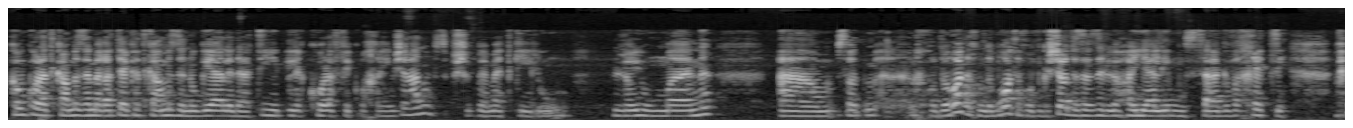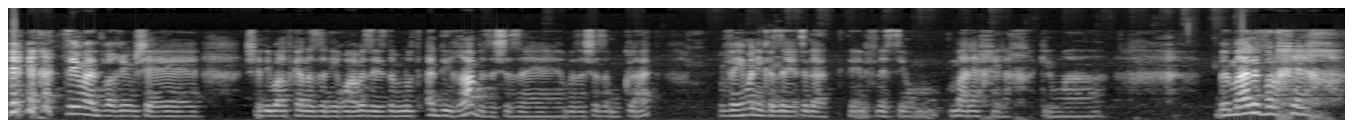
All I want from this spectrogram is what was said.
קודם כל עד כמה זה מרתק, עד כמה זה נוגע לדעתי לכל אפיק בחיים שלנו, זה פשוט באמת כאילו לא יאומן. אמ, זאת אומרת, אנחנו חברות, אנחנו מדברות, אנחנו נפגשות, וזה זה לא היה לי מושג וחצי. וחצי מהדברים ש... שדיברת כאן, אז אני רואה בזה הזדמנות אדירה בזה שזה, בזה שזה מוקלט. ואם אני כזה, את יודעת, לפני סיום, מה לאחל לך? כאילו, מה... במה לברכך?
